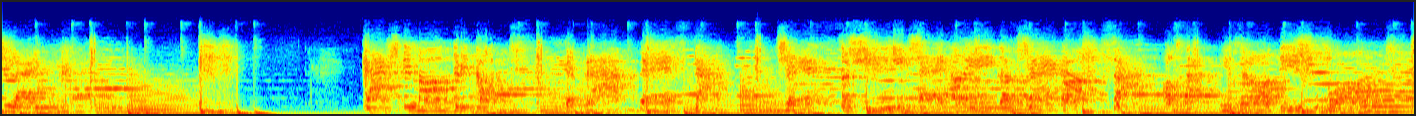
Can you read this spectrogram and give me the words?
szlak Każdy mądry kot tę prawdę zna. Że jest to silniejszego i gorszego psa Ostatni zrobisz błąd.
